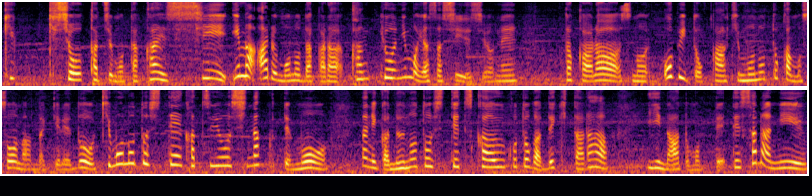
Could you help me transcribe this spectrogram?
希少価値も高いし今あるものだから環境にも優しいですよね。だからその帯とか着物とかもそうなんだけれど着物として活用しなくても何か布として使うことができたらいいなと思って。でさらに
